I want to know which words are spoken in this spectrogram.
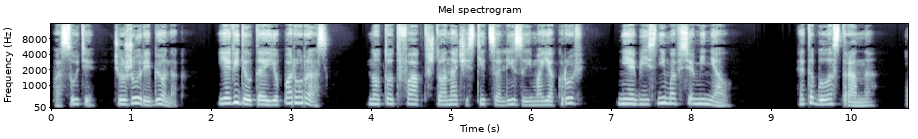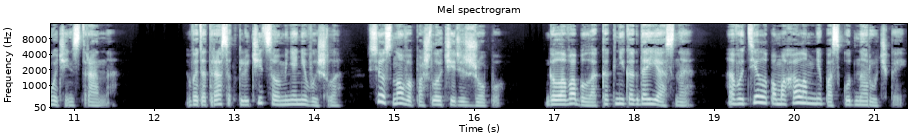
По сути, чужой ребенок. Я видел-то ее пару раз, но тот факт, что она частица Лизы и моя кровь, необъяснимо все менял. Это было странно, очень странно. В этот раз отключиться у меня не вышло. Все снова пошло через жопу. Голова была как никогда ясная, а вот тело помахало мне паскудно ручкой.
